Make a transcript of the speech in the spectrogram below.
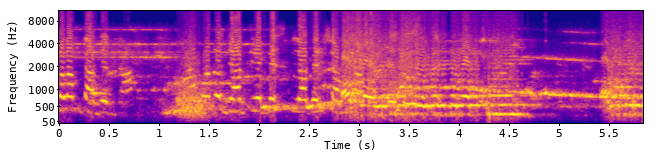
কলম তাদের জাতীয় প্রেস ক্লাবের সামনে আমাদের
